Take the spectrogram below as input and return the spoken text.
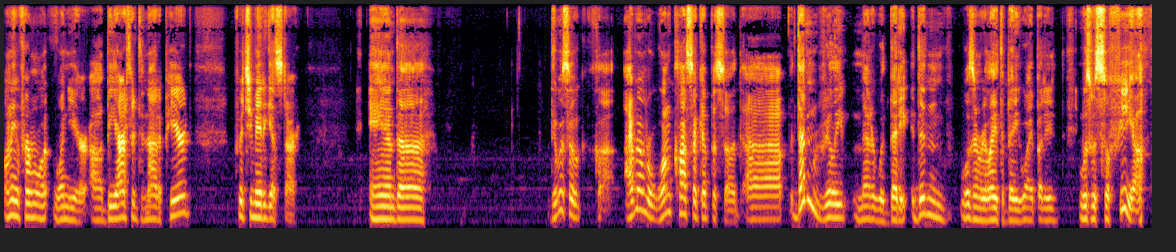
only for one year. Uh, Bea Arthur did not appear, but she made a guest star. And uh, there was a, I remember one classic episode. Uh, it doesn't really matter with Betty. It didn't wasn't related to Betty White, but it, it was with Sophia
